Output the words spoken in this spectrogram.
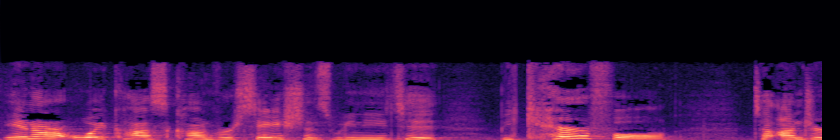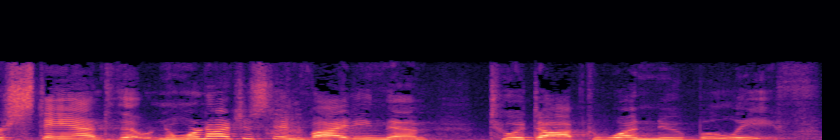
in our oikos conversations, we need to be careful to understand that we're not just inviting them to adopt one new belief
